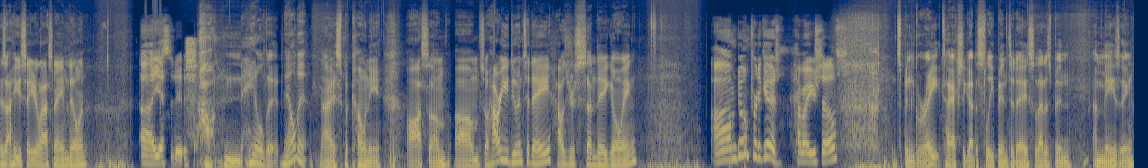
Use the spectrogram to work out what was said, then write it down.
Is that how you say your last name, Dylan? Uh, yes, it is. Oh, nailed it. Nailed it. Nice, McConey. Awesome. Um, so how are you doing today? How's your Sunday going? I'm doing pretty good. How about yourselves? It's been great. I actually got to sleep in today, so that has been amazing.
